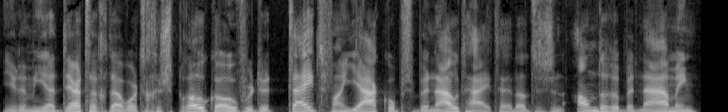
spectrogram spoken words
Jeremia 30, daar wordt gesproken over de tijd van Jacobs benauwdheid. Hè. Dat is een andere benaming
